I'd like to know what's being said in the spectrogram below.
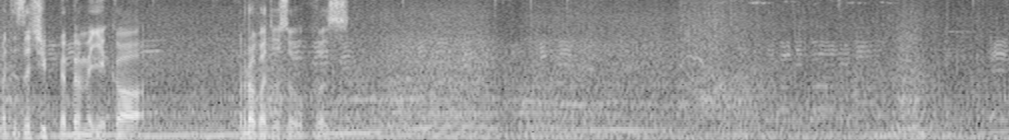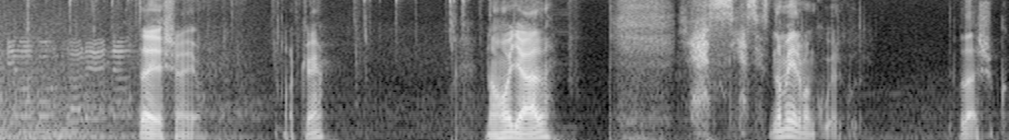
Mert ez a csippe bemegyek a ragadozókhoz. Teljesen jó. Oké. Okay. Na, hogy áll? Yes, yes, yes. Na, miért van QR kód? Lássuk.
